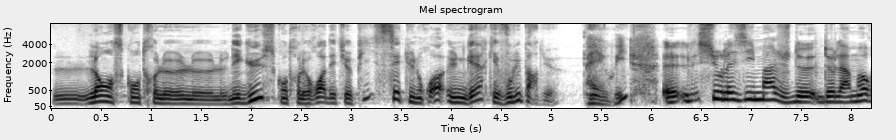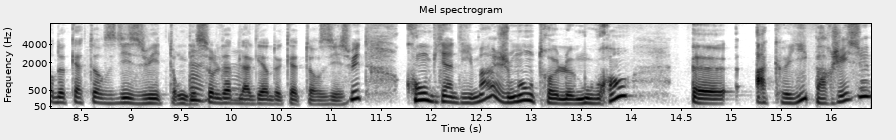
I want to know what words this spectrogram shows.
lance contre le, Négus, contre le roi d'Éthiopie, c'est une, une guerre qui est voulue par Dieu. Eh oui. Euh, sur les images de, la mort de 14-18, donc des mm. soldats de la guerre de 14-18, combien d'images montrent le mourant euh, accueilli par Jésus?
